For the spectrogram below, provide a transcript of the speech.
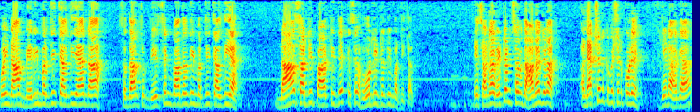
ਕੋਈ ਨਾ ਮੇਰੀ ਮਰਜ਼ੀ ਚੱਲਦੀ ਹੈ, ਨਾ ਸਰਦਾਰ ਸੁਖਬੀਰ ਸਿੰਘ ਬਾਦਲ ਦੀ ਮਰਜ਼ੀ ਚੱਲਦੀ ਹੈ। ਨਾ ਸਾਡੀ ਪਾਰਟੀ ਦੇ ਕਿਸੇ ਹੋਰ ਲੀਡਰ ਦੀ ਮਰਜ਼ੀ ਚੱਲਦੀ। ਇਹ ਸਾਡਾ ਰਿਟਨ ਸੰਵਿਧਾਨ ਹੈ ਜਿਹੜਾ ਇਲੈਕਸ਼ਨ ਕਮਿਸ਼ਨ ਕੋਲੇ ਜਿਹੜਾ ਹੈਗਾ,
